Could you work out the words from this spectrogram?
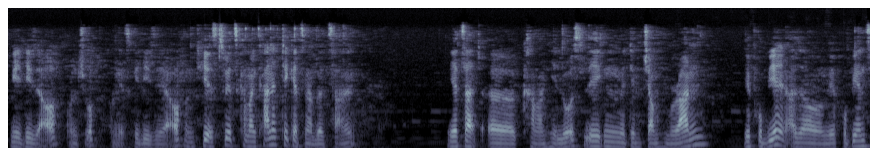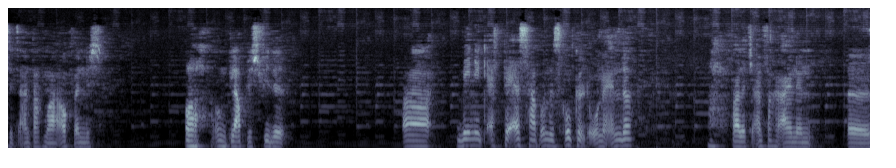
geht diese auf und schwupp. Und jetzt geht diese hier auf. Und hier ist zu, jetzt kann man keine Tickets mehr bezahlen. Jetzt hat, äh, kann man hier loslegen mit dem Jump'n'Run. Wir probieren, also wir probieren es jetzt einfach mal, auch wenn ich oh, unglaublich viele äh, wenig FPS habe und es ruckelt ohne Ende, weil ich einfach einen äh,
